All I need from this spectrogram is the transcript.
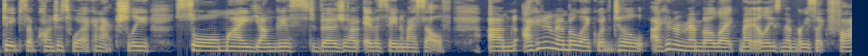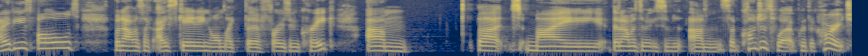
deep subconscious work and actually saw my youngest version I've ever seen of myself. Um, I can remember like until I can remember like my earliest memories like five years old when I was like ice skating on like the frozen creek. Um, but my then I was doing some um, subconscious work with a coach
